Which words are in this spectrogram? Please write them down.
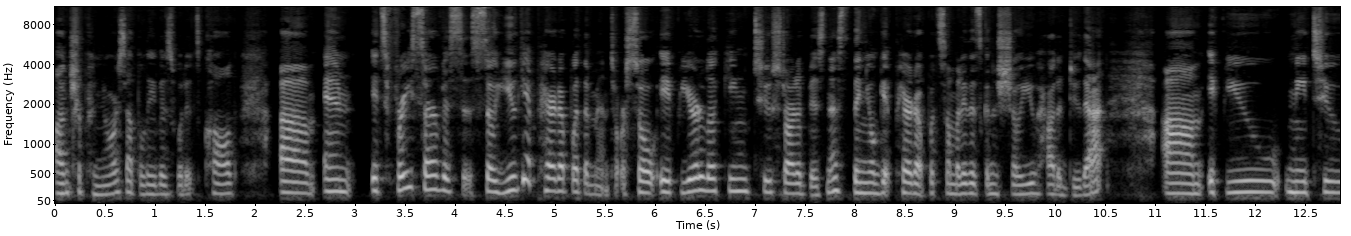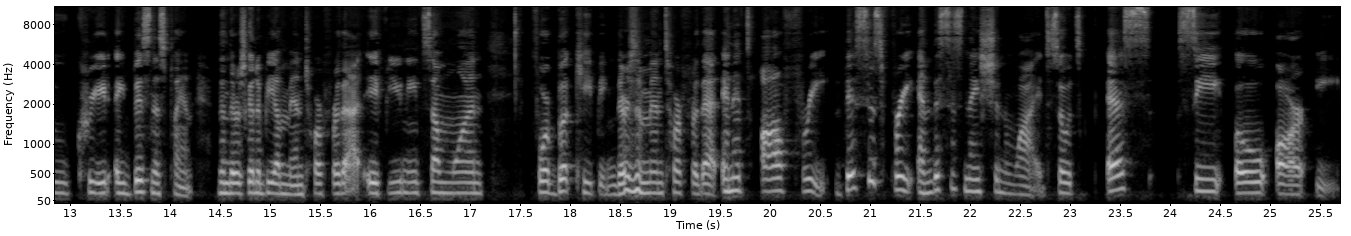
entrepreneurs, I believe is what it's called. Um, and it's free services. So you get paired up with a mentor. So if you're looking to start a business, then you'll get paired up with somebody that's going to show you how to do that. Um, if you need to create a business plan, then there's going to be a mentor for that. If you need someone for bookkeeping, there's a mentor for that. And it's all free. This is free and this is nationwide. So it's S C O R E,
